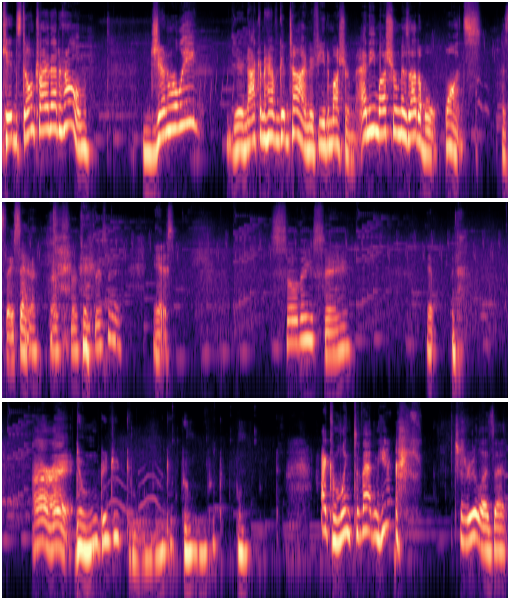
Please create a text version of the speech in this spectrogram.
Kids, don't try that at home. Generally, you're not going to have a good time if you eat a mushroom. Any mushroom is edible once, as they say. Yeah, that's, that's what they say. Yes. So they say. Yep. All right. I can link to that in here. Just realized that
